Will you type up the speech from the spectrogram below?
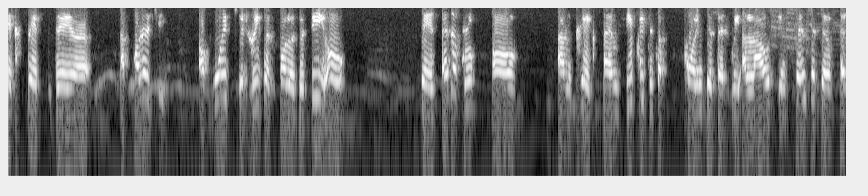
accept their apology, of which it reads as follows. The CEO says, as a group of um, clicks, I am deeply disappointed that we allowed insensitive and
